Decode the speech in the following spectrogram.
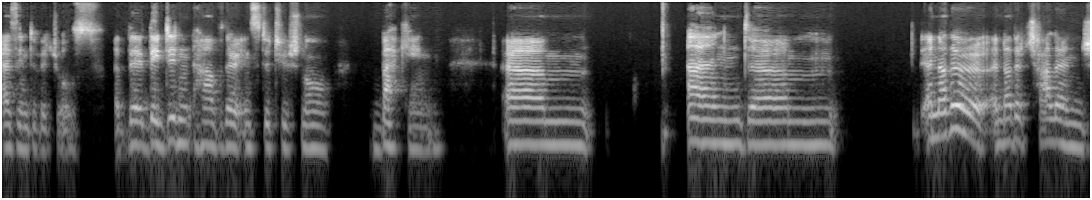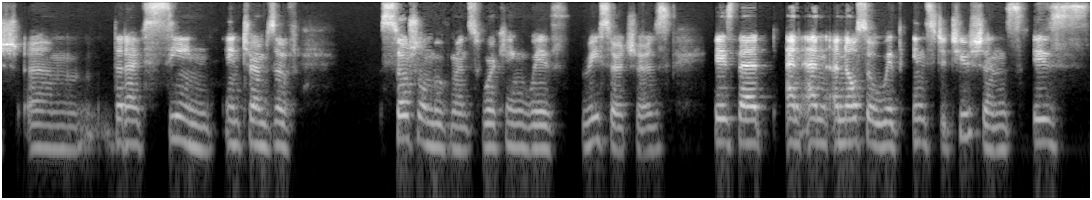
as individuals. They, they didn't have their institutional backing. Um, and um, another another challenge um, that I've seen in terms of social movements working with researchers is that and and and also with institutions is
